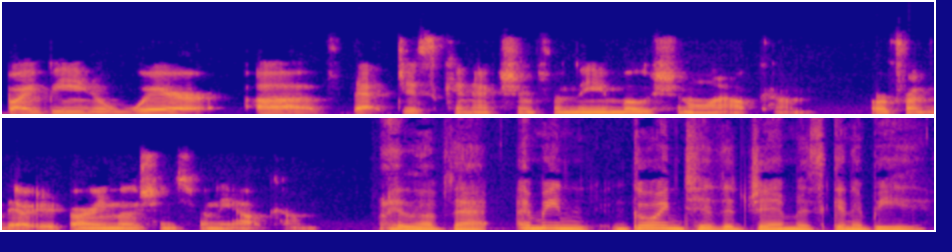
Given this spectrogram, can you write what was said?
by being aware of that disconnection from the emotional outcome or from the, our emotions from the outcome. I love that. I mean, going to the gym is going to be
